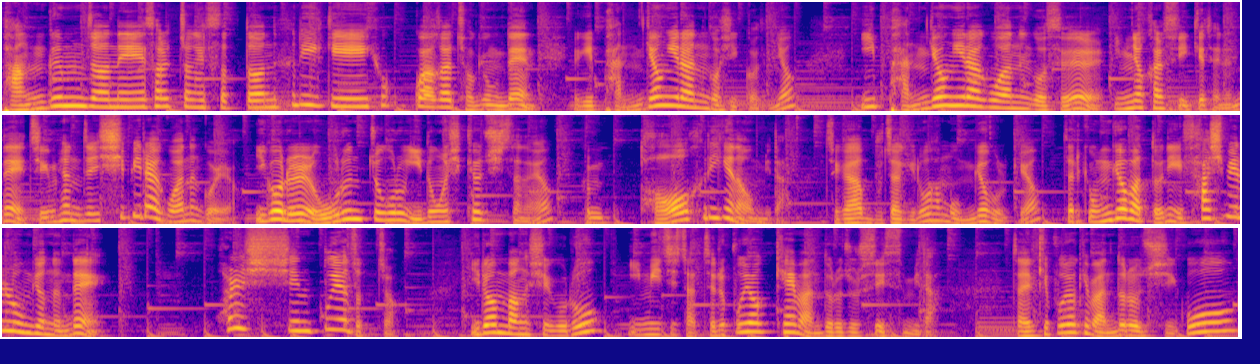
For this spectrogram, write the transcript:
방금 전에 설정했었던 흐리게 효과가 적용된 여기 반경이라는 것이 있거든요. 이 반경이라고 하는 것을 입력할 수 있게 되는데 지금 현재 10이라고 하는 거예요. 이거를 오른쪽으로 이동을 시켜 주시잖아요. 그럼 더 흐리게 나옵니다. 제가 무작위로 한번 옮겨 볼게요. 자 이렇게 옮겨 봤더니 41로 옮겼는데 훨씬 뿌여졌죠. 이런 방식으로 이미지 자체를 뿌옇게 만들어 줄 수 있습니다. 자 이렇게 뿌옇게 만들어 주시고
